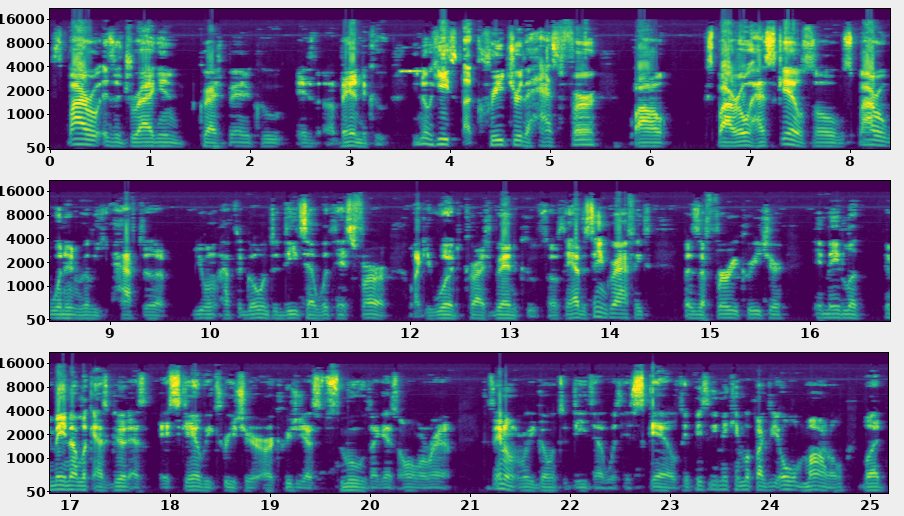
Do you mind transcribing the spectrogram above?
Spyro is a dragon, Crash Bandicoot is a bandicoot. You know, he's a creature that has fur, while Spyro has scales, so Spyro wouldn't really have to you won't have to go into detail with his fur like you would Crash Bandicoot. So if they have the same graphics, but as a furry creature, it may look, it may not look as good as a scaly creature or a creature that's smooth, I guess, all around. Because they don't really go into detail with his scales. They basically make him look like the old model, but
